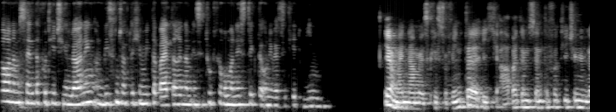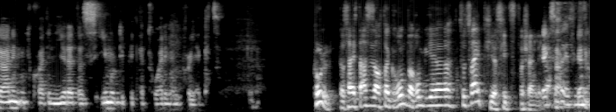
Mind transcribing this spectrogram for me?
am Center for Teaching and Learning und wissenschaftliche Mitarbeiterin am Institut für Romanistik der Universität Wien. Ja, mein Name ist Christoph Winter. Ich arbeite im Center for Teaching and Learning und koordiniere das E-Multiplikatorinnen-Projekt. Cool. Das heißt, das ist auch der Grund, warum ihr zu zweit hier sitzt wahrscheinlich. Exakt, so genau.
